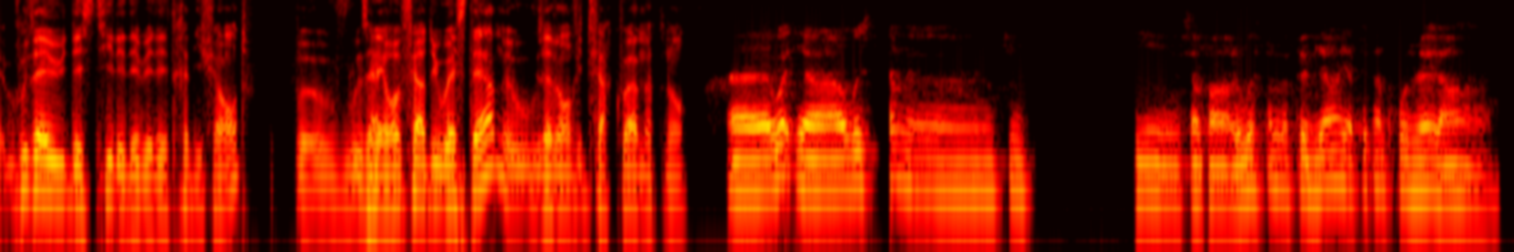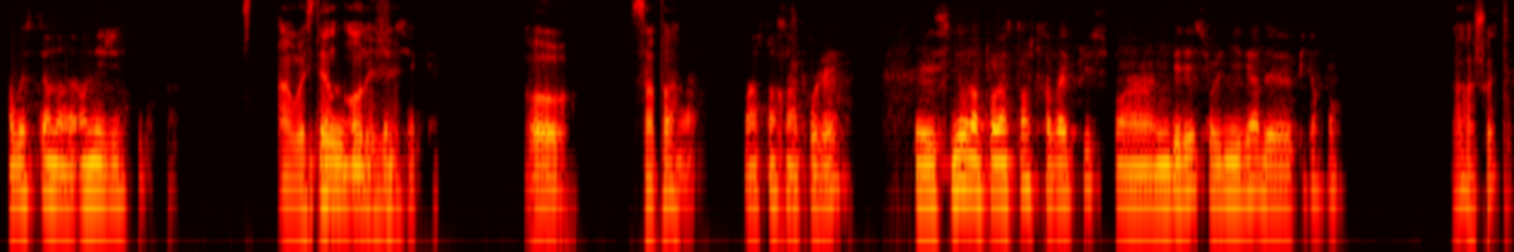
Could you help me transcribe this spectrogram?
Vous avez eu des styles et des BD très différentes? Vous, allez refaire du western ou vous avez envie de faire quoi maintenant? Euh, ouais, il y a un western euh, qui, qui- c'est- enfin, le western me plaît bien. Il y a peut-être un projet là, un un western enneigé, Un western enneigé. Oh, sympa. Ouais. Pour l'instant, c'est un projet. Et sinon, là, pour l'instant, je travaille plus sur un- une BD sur l'univers de Peter Pan. Ah, chouette.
